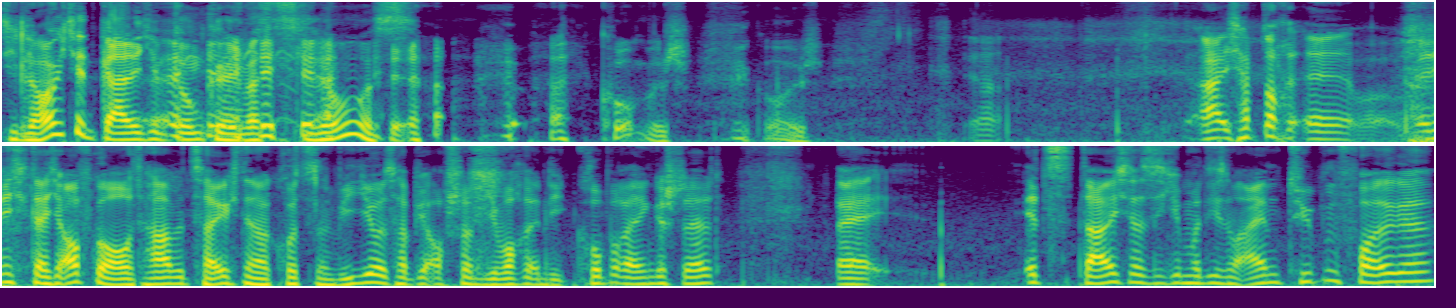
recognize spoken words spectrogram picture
die leuchtet gar nicht im Dunkeln. Was ist los? komisch, komisch. Ja. Ah, ich habe doch, äh, wenn ich gleich aufgeraucht habe, zeige ich dir noch kurz ein Video. Das habe ich auch schon die Woche in die Gruppe reingestellt. Äh, jetzt dadurch, dass ich immer diesem einen Typen folge,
